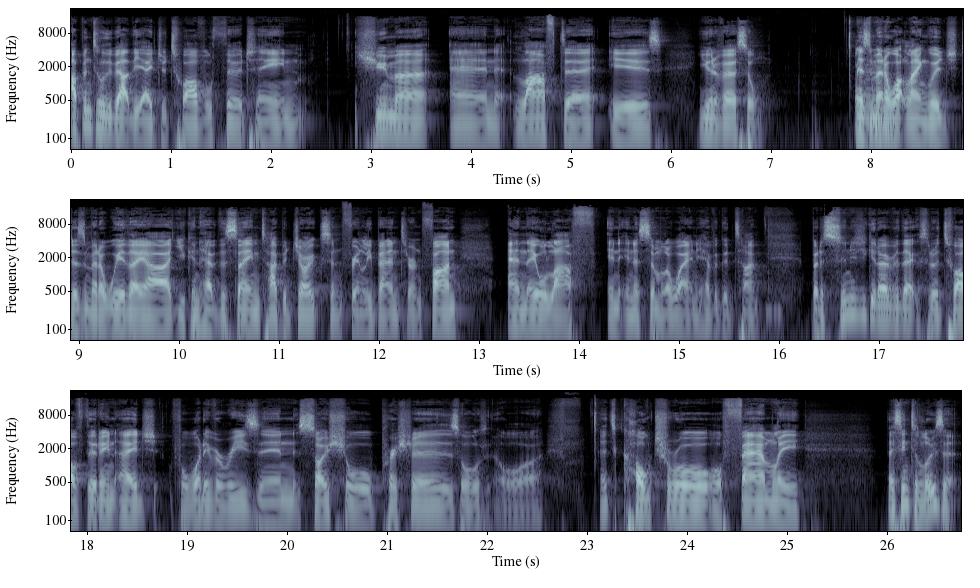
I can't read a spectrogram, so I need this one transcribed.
up until about the age of 12 or 13, humor and laughter is universal. Doesn't matter what language, doesn't matter where they are, you can have the same type of jokes and friendly banter and fun, and they all laugh in, in a similar way and you have a good time. But as soon as you get over that sort of 12, 13 age, for whatever reason, social pressures or, or it's cultural or family, they seem to lose it.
